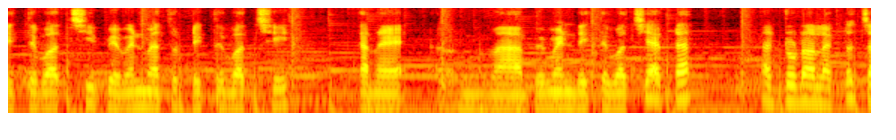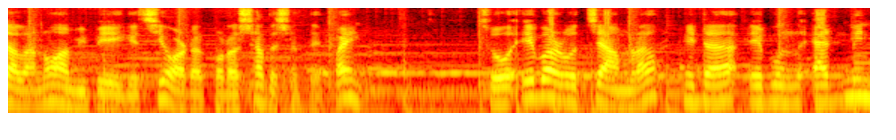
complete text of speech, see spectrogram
দেখতে পাচ্ছি পেমেন্ট মেথড দেখতে পাচ্ছি, এখানে পেমেন্ট দেখতে পাচ্ছি, একটা টোটাল একটা চালানো আমি পেয়ে গেছি অর্ডার করার সাথে সাথে পাই সো এবার হচ্ছে আমরা এটা এবং অ্যাডমিন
